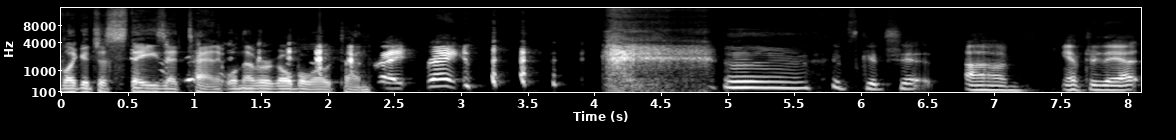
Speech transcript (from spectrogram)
like it just stays at 10. It will never go below 10. right, right. Uh, it's good shit. Um, after that,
